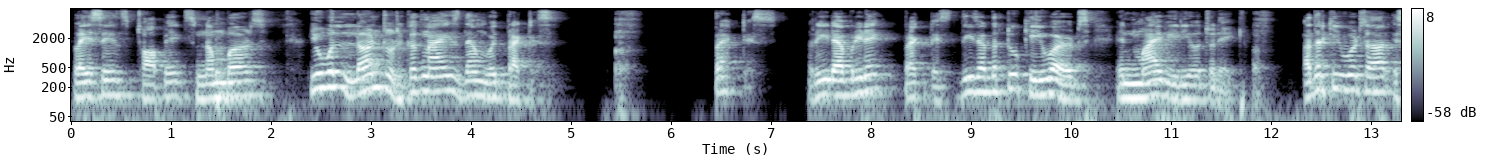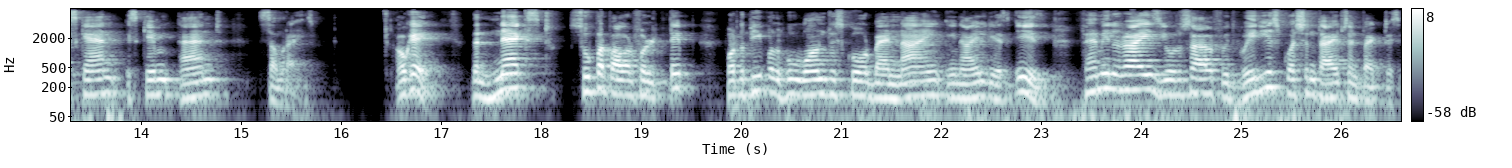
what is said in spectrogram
places topics numbers you will learn to recognize them with practice. Practice. Read every day practice. These are the two keywords in my video today. Other keywords are scan skim and summarize. Okay the next super powerful tip for the people who want to score band 9 in IELTS is familiarize yourself with various question types and practice.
